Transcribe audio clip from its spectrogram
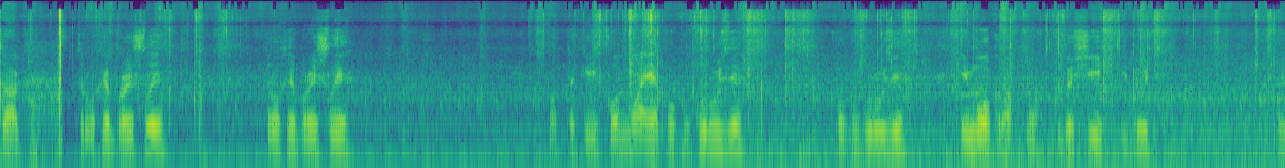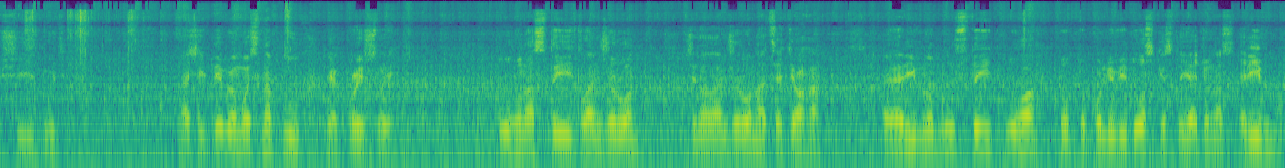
Так, трохи пройшли, трохи пройшли. От такий фон має по кукурузі, по кукурузі і мокро. Ну, дощі йдуть, дощі йдуть. Значить дивимось на плуг, як пройшли. Плуг у нас стоїть ланжерон, чи не ланжерон, а ця тяга е, рівно брус стоїть плуга, тобто польові доски стоять у нас рівно.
